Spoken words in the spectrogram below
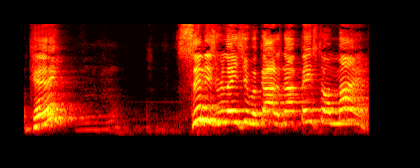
Okay? Cindy's relationship with God is not based on mine.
